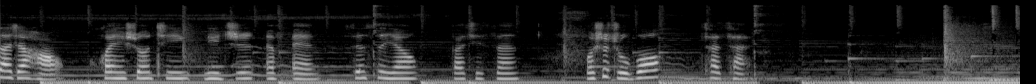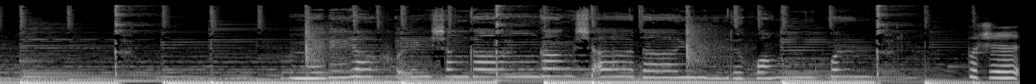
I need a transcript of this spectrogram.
大家好，欢迎收听荔枝 FM 三四幺八七三，我是主播菜菜。没必要回想刚刚下大雨的黄昏。不知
